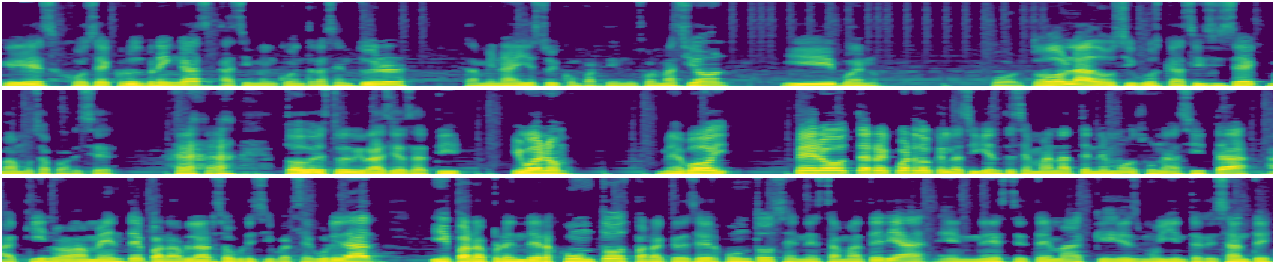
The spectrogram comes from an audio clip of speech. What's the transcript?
que es José Cruz Bringas, así me encuentras en Twitter. También ahí estoy compartiendo información y bueno, por todo lado, si buscas EasySec, vamos a aparecer. todo esto es gracias a ti. Y bueno, me voy, pero te recuerdo que la siguiente semana tenemos una cita aquí nuevamente para hablar sobre ciberseguridad y para aprender juntos, para crecer juntos en esta materia, en este tema que es muy interesante.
